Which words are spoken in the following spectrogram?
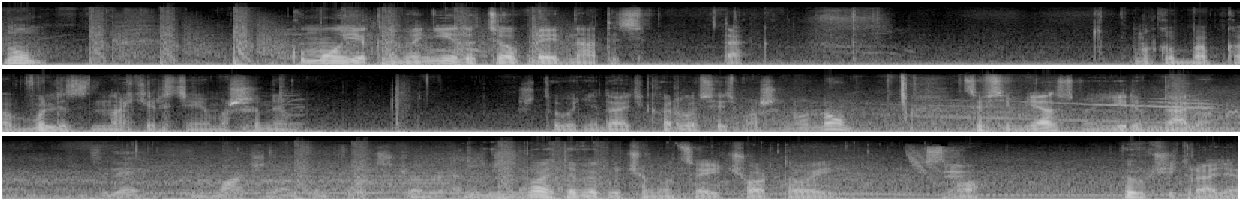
Ну, кому, як не мені, до цього приєднатись. Так. Ну-ка, бабка, вылез нахер с цієї машини. Чтобы не дать Карлу сесть машину. Ну, це всім ясно, їдемо далі. Давайте виключимо цей чортовий. О, виключіть радіо.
